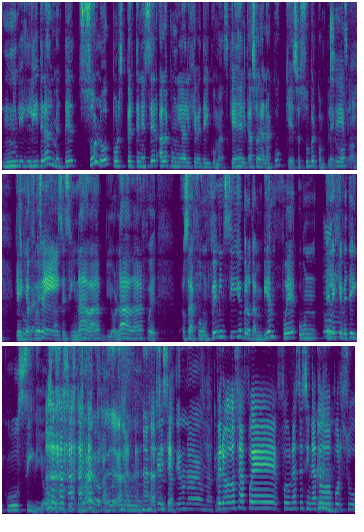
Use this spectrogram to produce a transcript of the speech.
literalmente solo por pertenecer a la comunidad LGBTIQ+, que es el caso de Ana Cook, que eso es súper complejo, Sí, que ella fue asesinada, violada, fue... O sea, fue un femicidio, pero también fue un, LGBTIQ-cidio. Claro. Tiene, tiene una, una- claro. Pero, o sea, fue, fue un asesinato por su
